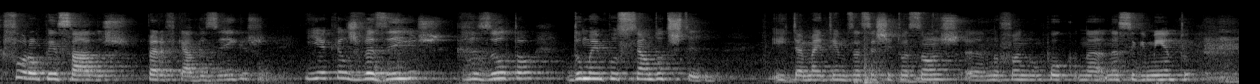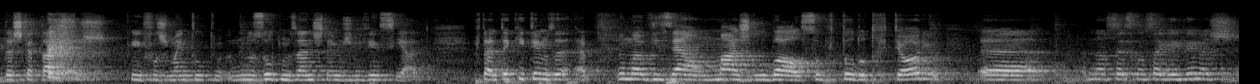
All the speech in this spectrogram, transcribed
que foram pensados para ficar vazios e aqueles vazios que resultam de uma imposição do destino. E também temos essas situações, no fundo, um pouco na, na seguimento das catástrofes que, infelizmente, nos últimos anos temos vivenciado. Portanto, aqui temos a, a, uma visão mais global sobre todo o território Uh, não sei se conseguem ver, mas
